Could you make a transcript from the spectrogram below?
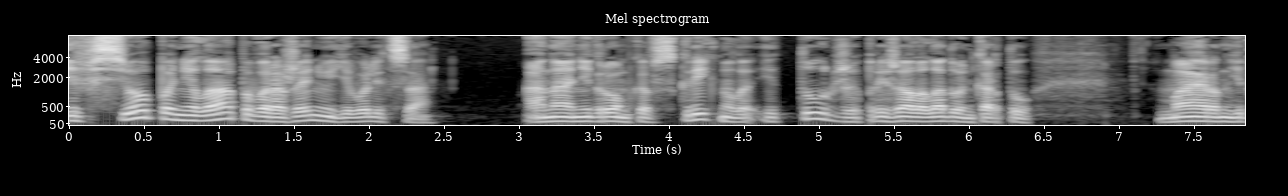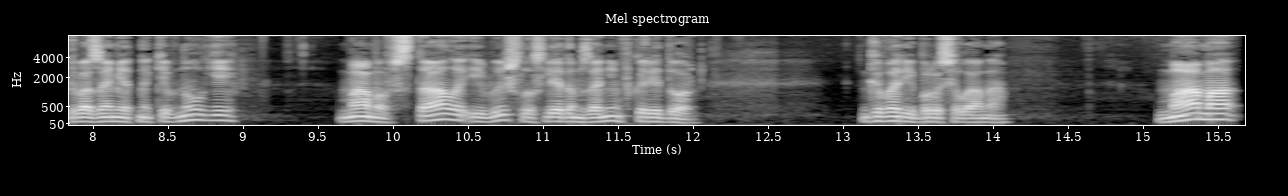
И все поняла по выражению его лица. Она негромко вскрикнула и тут же прижала ладонь к рту. Майрон едва заметно кивнул ей — Мама встала и вышла следом за ним в коридор. «Говори», — бросила она. Мама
